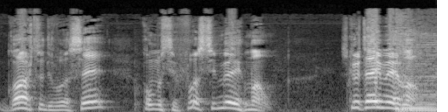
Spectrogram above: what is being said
Gosto de você como se fosse meu irmão. Escuta aí, meu irmão.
